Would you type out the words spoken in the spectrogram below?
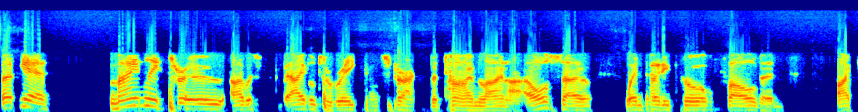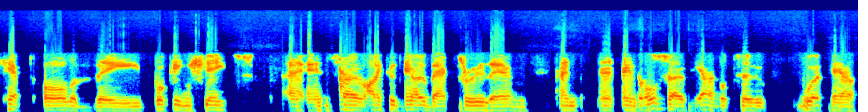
But yeah, mainly through I was able to reconstruct the timeline. I also, when Dirty Pool folded, I kept all of the booking sheets and so I could go back through them and and also be able to work out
